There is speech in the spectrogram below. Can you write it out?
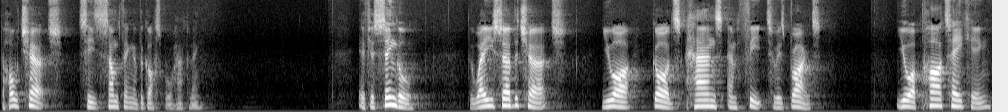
the whole church sees something of the gospel happening. If you're single, the way you serve the church, you are God's hands and feet to his bride. You are partaking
